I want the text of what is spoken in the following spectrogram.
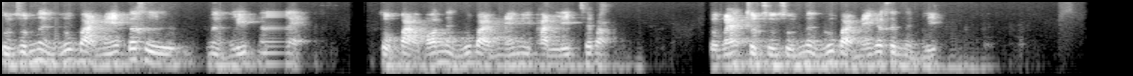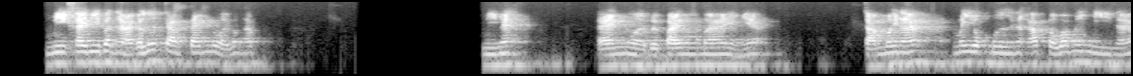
ศูนย์ศูนย์หนึ่งลูกบาศก์เมตรก็คือหนึ่งลิตรนั่นแหละ ถูกป่ะเพราะหนึ่งลูกบาศก์เมตรมีพันลิตรใช่ป่ะ ถูกไหมจุดศูนย์ศูนย์หนึ่งลูกบาศก์เมตรก็คือหนึ่งลิตร มีใครมีปัญหากับเรื่องการแปลงหน่วยบ้างครับ มีไหมแปลงหน่วยไปไปมาอย่างเงี้ยจำไว้นะ ไม่ยกมือนะครับแปลว่าไม่มีนะ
